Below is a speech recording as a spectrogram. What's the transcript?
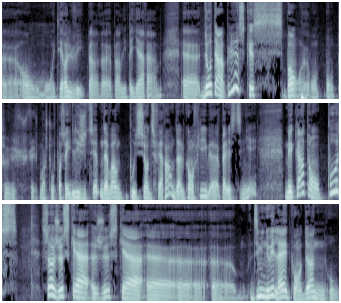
euh, ont, été relevées par, par les pays arabes. D'autant plus que, bon, on, peut, moi je trouve pas ça illégitime d'avoir une position différente dans le conflit palestinien, mais quand on pousse Ça, jusqu'à jusqu'à euh, euh, diminuer l'aide qu'on donne aux,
